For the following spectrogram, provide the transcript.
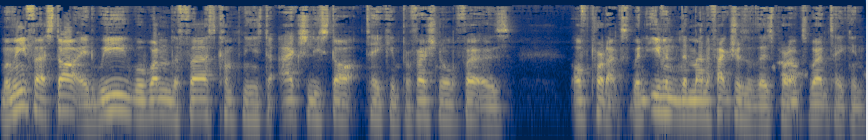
When we first started, we were one of the first companies to actually start taking professional photos of products when even the manufacturers of those products weren't taking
